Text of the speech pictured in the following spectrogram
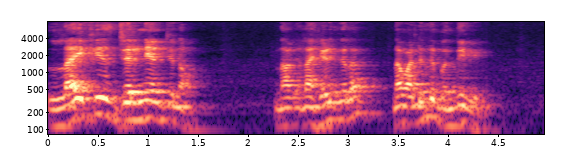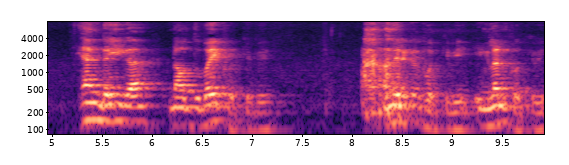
ಲೈಫ್ ಈಸ್ ಜರ್ನಿ ಅಂತೀವಿ ನಾವು. ನಾವು ನಾ ಹೇಳಿದ್ನಲ್ಲ, ನಾವು ಅಲ್ಲಿಂದ ಬಂದೀವಿ. ಹೆಂಗೆ ಈಗ ನಾವು ದುಬೈಗೆ ಹೋಗ್ತೀವಿ ಅಮೇರಿಕಕ್ಕೆ ಹೋಗ್ತೀವಿ ಇಂಗ್ಲೆಂಡ್ಗೆ ಹೋಗ್ತೀವಿ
